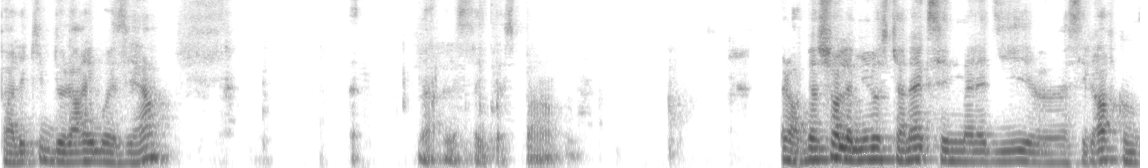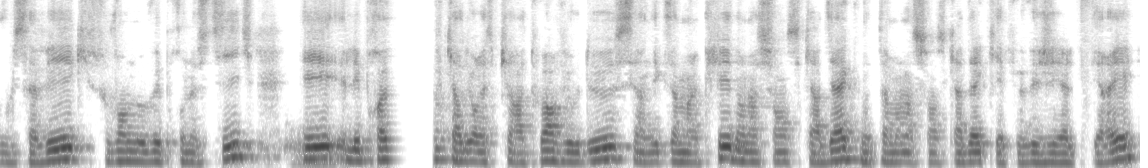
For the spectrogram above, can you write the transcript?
par l'équipe de Larry Boisière. Ah. Alors, bien sûr, l'amylose cardiaque, c'est une maladie euh, assez grave, comme vous le savez, qui est souvent de mauvais pronostics. Et l'épreuve cardio-respiratoire VO2, c'est un examen clé dans l'assurance cardiaque, notamment l'assurance cardiaque FEVG altérée,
